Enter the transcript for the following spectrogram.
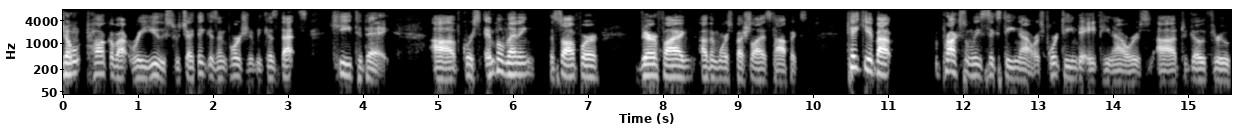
don't talk about reuse, which I think is unfortunate because that's key today. Uh, of course, implementing the software, verifying other more specialized topics, take you about approximately 16 hours, 14 to 18 hours uh, to go through,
